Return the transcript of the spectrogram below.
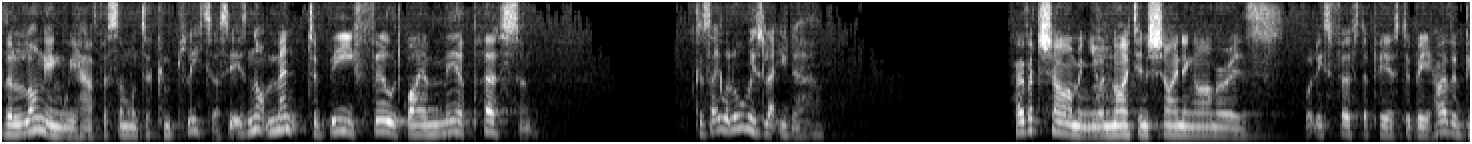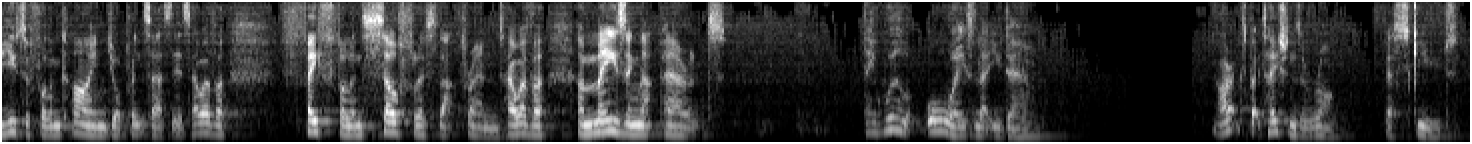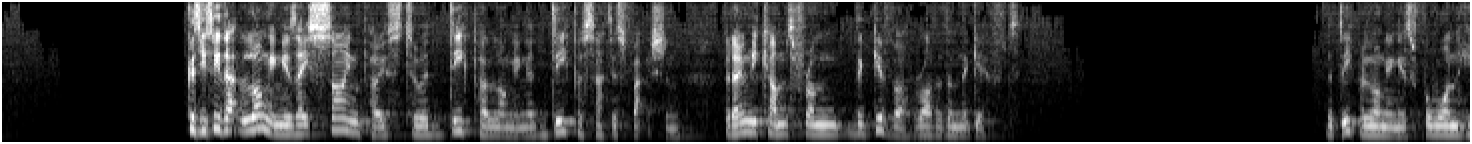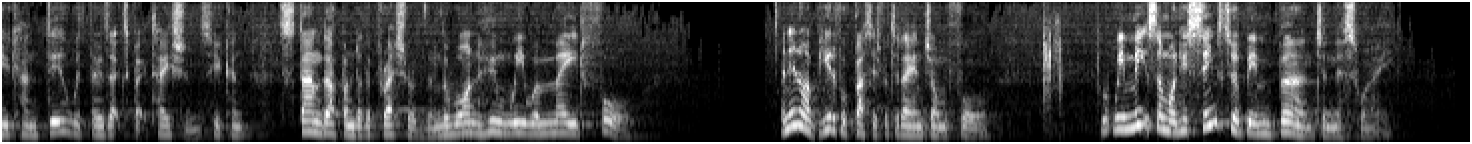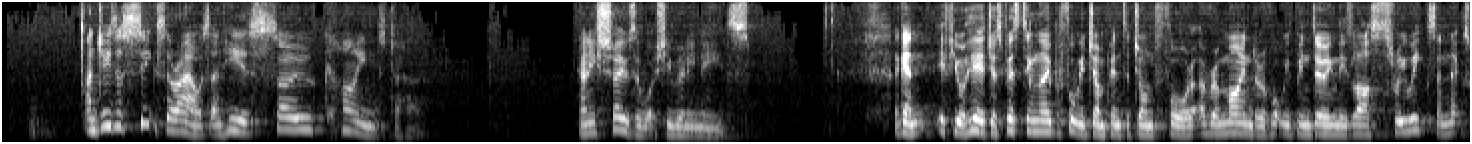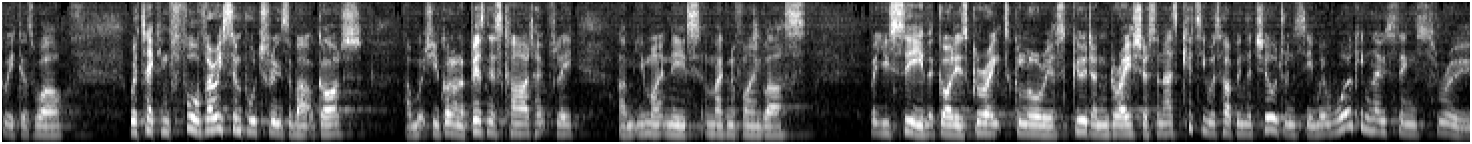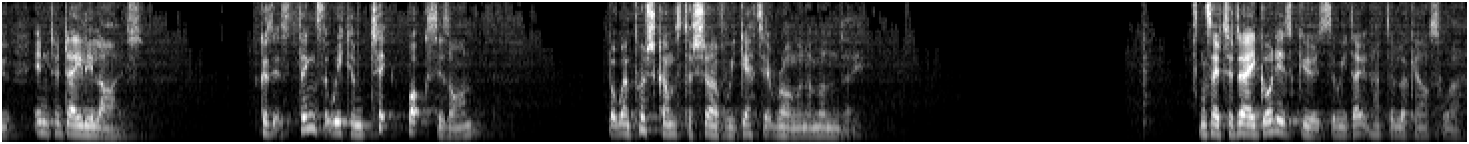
The longing we have for someone to complete us, it is not meant to be filled by a mere person, because they will always let you down. However charming your knight in shining armour is, or at least first appears to be, however beautiful and kind your princess is, however faithful and selfless that friend, however amazing that parent, they will always let you down. Our expectations are wrong, they're skewed. Because you see, that longing is a signpost to a deeper longing, a deeper satisfaction that only comes from the giver rather than the gift. The deeper longing is for one who can deal with those expectations, who can stand up under the pressure of them, the one whom we were made for. And in our beautiful passage for today in John 4, we meet someone who seems to have been burnt in this way. And Jesus seeks her out, and he is so kind to her. And he shows her what she really needs. Again, if you're here just visiting, though, before we jump into John 4, a reminder of what we've been doing these last three weeks and next week as well. We're taking four very simple truths about God, um, which you've got on a business card, hopefully. Um, you might need a magnifying glass. But you see that God is great, glorious, good, and gracious. And as Kitty was helping the children see, we're working those things through into daily lives. Because it's things that we can tick boxes on, but when push comes to shove, we get it wrong on a Monday. And so today, God is good, so we don't have to look elsewhere.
